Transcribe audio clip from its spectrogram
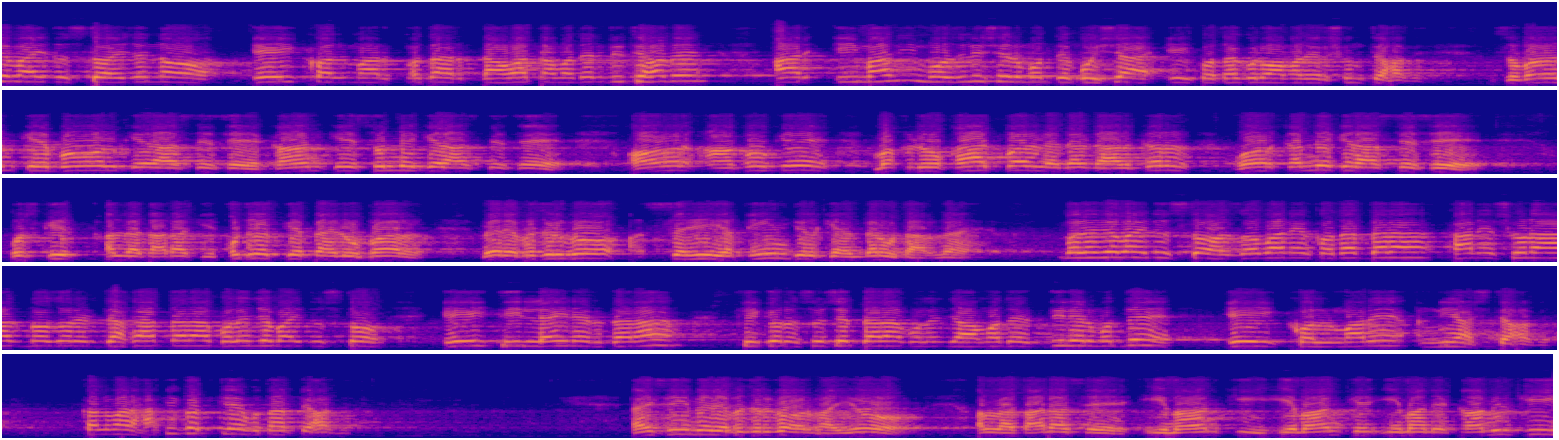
যে ভাই দোস্ত এই জন্য এই কলমার কথার দাওয়াত আমাদের দিতে হবে আর ইমানি মজলিসের মধ্যে বৈশা এই কথাগুলো আমাদের শুনতে হবে زبان کے بول کے راستے سے کان کے سننے کے راستے سے اور آنکھوں کے مخلوقات پر نظر ڈال کر غور کرنے کے راستے سے اس کی اللہ تعالیٰ کی قدرت کے پہلو پر میرے بزرگوں صحیح یقین دل کے اندر اتارنا ہے بولیں جو جی بھائی دوستو زبان درا کانے سنا جگہ درا بولیں جو جی بھائی دوستو লাইনের দ্বারা لائن اردا দ্বারা বলেন بولیں আমাদের দিলের মধ্যে مدے কলমারে নিয়ে আসতে হবে کلمہ حقیقت کے اتارتے ہیں ایسے ہی میرے بزرگوں اور بھائیوں اللہ تعالیٰ سے ایمان کی ایمان کے ایمان کامل کی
